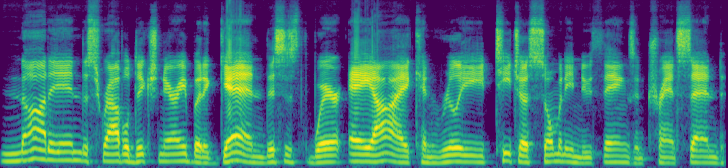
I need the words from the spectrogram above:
not in the Scrabble dictionary, but again, this is where AI can really teach us so many new things and transcend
